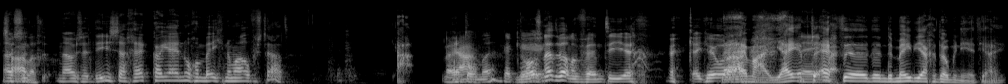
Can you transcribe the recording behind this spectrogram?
Nou is, Zalig. het, nou is het dinsdag, hè? Kan jij nog een beetje normaal over straat? Nou ja, Anton, hè? Kijk, er was eh, net wel een vent die eh, keek heel Nee, raar. maar jij hebt Nee, echt eh, de, de media gedomineerd, jij.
